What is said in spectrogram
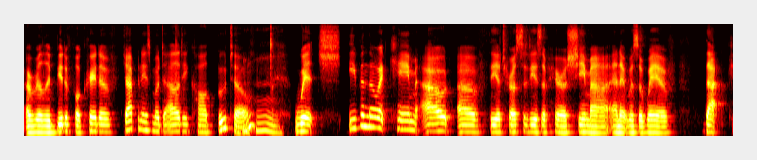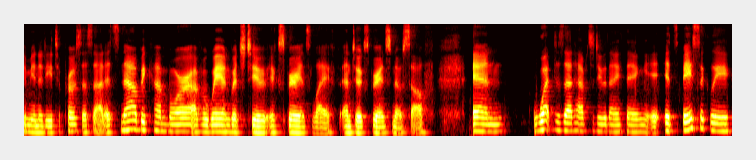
a really beautiful creative Japanese modality called Butoh, mm-hmm. which, even though it came out of the atrocities of Hiroshima and it was a way of that community to process that, it's now become more of a way in which to experience life and to experience no self. And what does that have to do with anything? It's basically,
